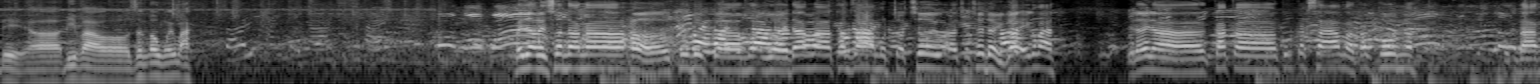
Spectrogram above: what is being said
để à, đi vào dâng ông ấy các bạn. Bây giờ thì Xuân đang ờ, ở khu vực ờ, mọi người đang ờ, tham gia một trò chơi gọi là trò chơi đẩy gậy các bạn. Thì đây là các cũng các xã và các thôn cũng đang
